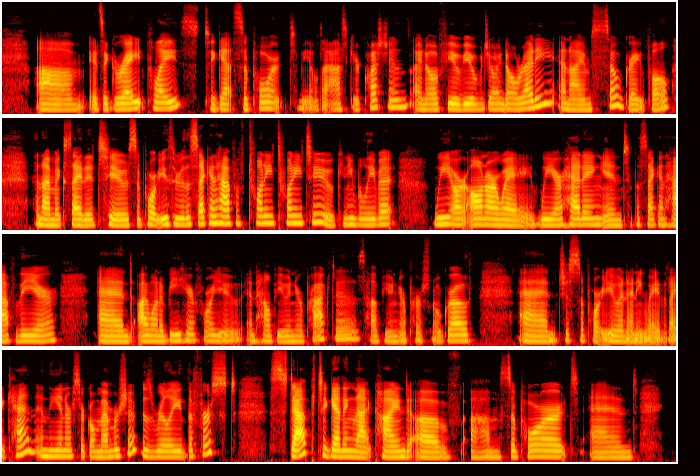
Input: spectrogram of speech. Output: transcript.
Um, it's a great place to get support, to be able to ask your questions. I know a few of you have joined already, and I am so grateful. And I'm excited to support you through the second half of 2022. Can you believe it? We are on our way. We are heading into the second half of the year. And I want to be here for you and help you in your practice, help you in your personal growth and just support you in any way that I can. And the Inner Circle membership is really the first step to getting that kind of um, support and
